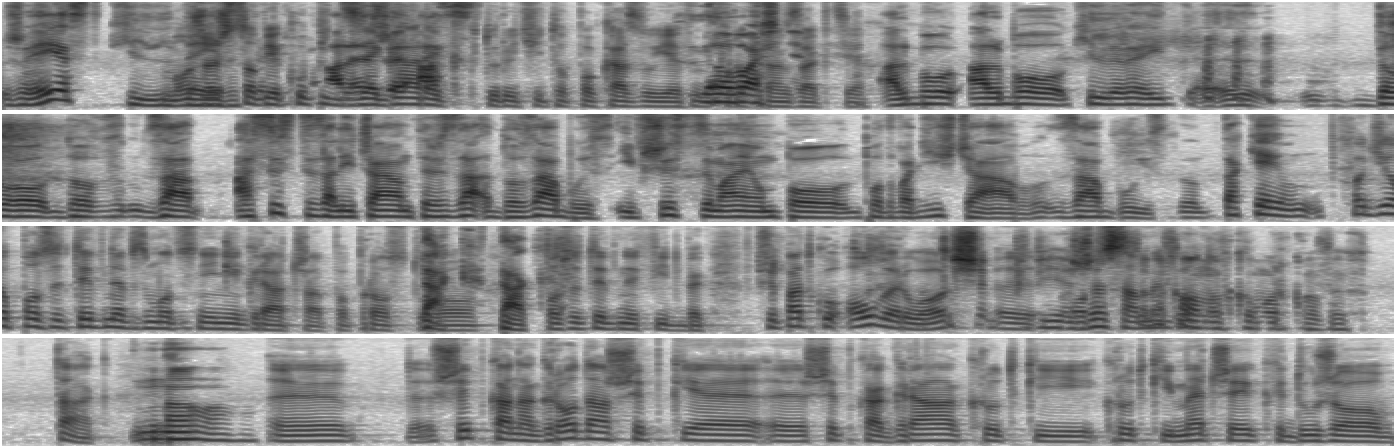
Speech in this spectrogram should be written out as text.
że jest kill Możesz rate, sobie kupić zegarek, as- który ci to pokazuje w No właśnie. mikrotransakcjach. Albo, albo kill rate e, do, do, za, asysty zaliczają też za, do zabójstw i wszyscy mają po, po 20 zabójstw. No, takie, Chodzi o pozytywne wzmocnienie gracza po prostu. tak, o tak. pozytywny feedback. W przypadku To Overwatch się y, bierze od z samego telefonów komórkowych. tak. No, y, Szybka nagroda, szybkie, y, szybka gra, krótki, krótki meczyk, dużo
